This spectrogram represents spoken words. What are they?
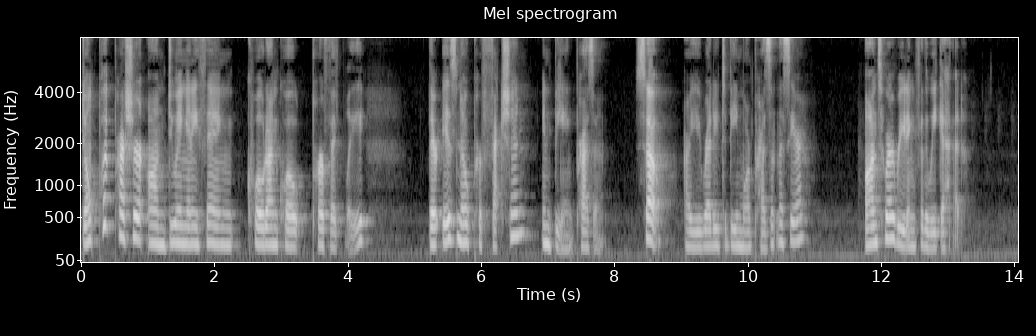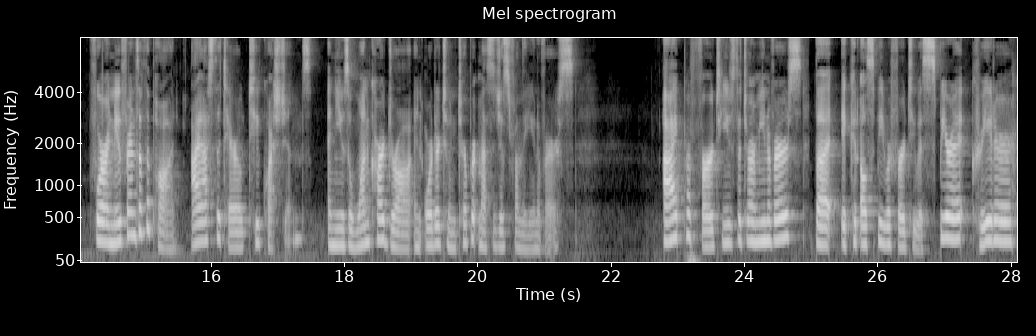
Don't put pressure on doing anything quote unquote perfectly. There is no perfection in being present. So, are you ready to be more present this year? On to our reading for the week ahead. For our new friends of the pod, I ask the tarot two questions and use a one card draw in order to interpret messages from the universe. I prefer to use the term universe, but it could also be referred to as spirit, creator,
